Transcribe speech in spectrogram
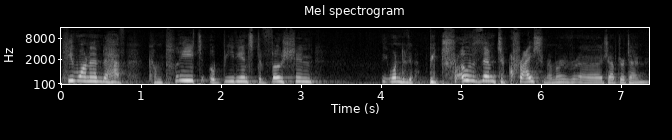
He wanted them to have complete obedience, devotion. He wanted to betroth them to Christ. Remember uh, chapter 10?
